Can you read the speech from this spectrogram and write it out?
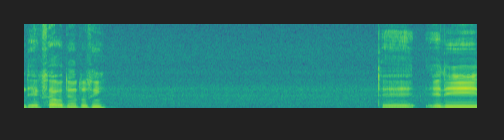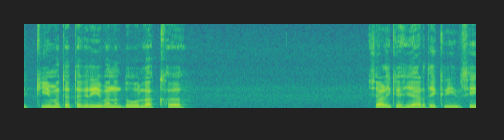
ਦੇਖ ਸਕਦੇ ਹੋ ਤੁਸੀਂ। ਤੇ ਇਹਦੀ ਕੀਮਤ ਤਕਰੀਬਨ 2 ਲੱਖ 40 ਕੁ ਹਜ਼ਾਰ ਦੇ ਕਰੀਬ ਸੀ।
